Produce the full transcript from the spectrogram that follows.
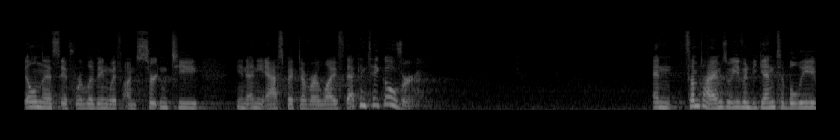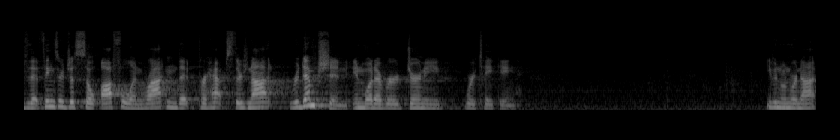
illness, if we're living with uncertainty in any aspect of our life. That can take over. And sometimes we even begin to believe that things are just so awful and rotten that perhaps there's not redemption in whatever journey we're taking. Even when we're not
